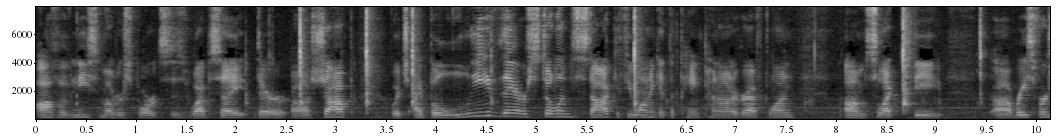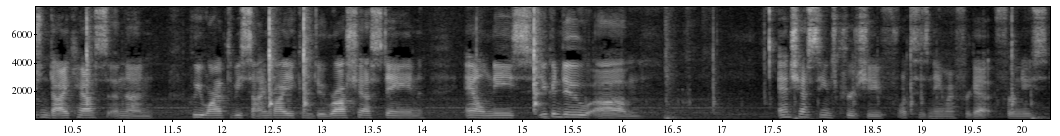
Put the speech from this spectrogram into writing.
off of Niece Motorsports' website, their uh, shop, which I believe they are still in stock if you want to get the paint pen autographed one. Um, select the uh, race version diecast, and then who you want it to be signed by. You can do Ross Chastain, Al Niece. You can do, um, and Chastain's crew chief. What's his name? I forget, for Niece.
